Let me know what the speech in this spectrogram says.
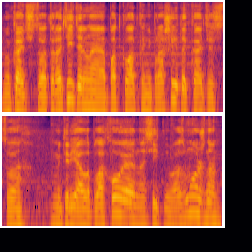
Ну, качество отвратительное, подкладка не прошита, качество материала плохое, носить невозможно.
